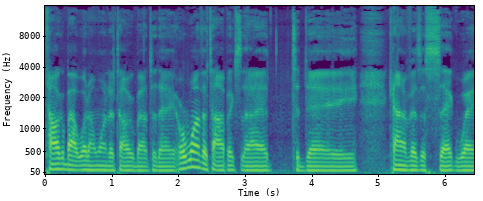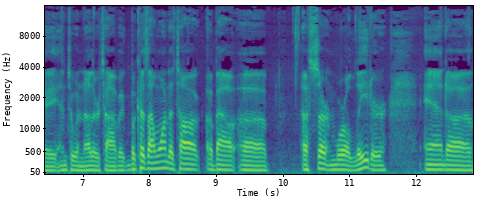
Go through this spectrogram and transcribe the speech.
talk about what I wanted to talk about today, or one of the topics that I had today, kind of as a segue into another topic, because I wanted to talk about uh, a certain world leader and uh,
